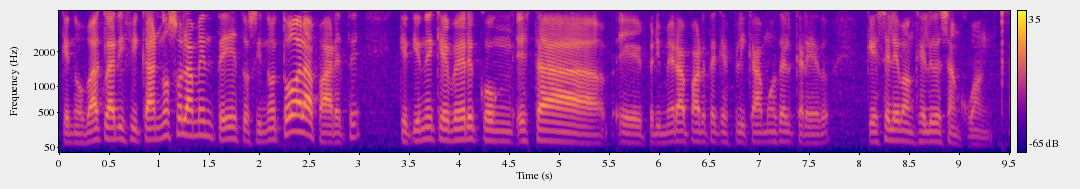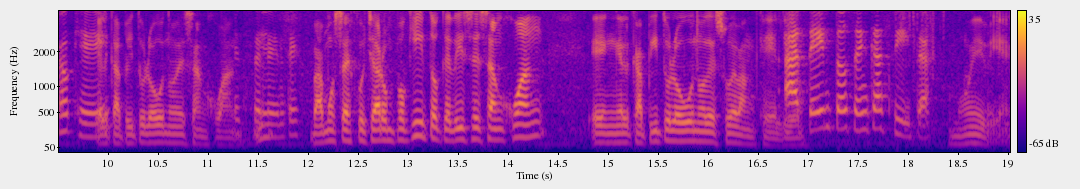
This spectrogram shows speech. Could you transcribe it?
que nos va a clarificar no solamente esto, sino toda la parte que tiene que ver con esta eh, primera parte que explicamos del credo, que es el Evangelio de San Juan, el capítulo 1 de San Juan. Excelente. Vamos a escuchar un poquito que dice San Juan en el capítulo 1 de su Evangelio. Atentos en casita. Muy bien.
